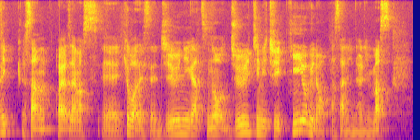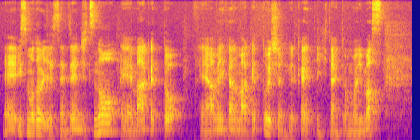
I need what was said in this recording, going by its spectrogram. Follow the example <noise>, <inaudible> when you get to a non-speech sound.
はい、皆さんおはようございます。えー今日はですね、12月の11日金曜日の朝になります。えーいつも通りですね、前日の、えーマーケット、えアメリカのマーケットを一緒に振り返っていきたいと思います。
